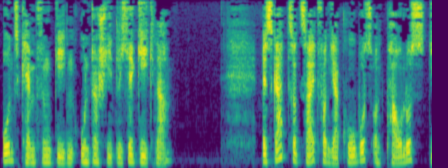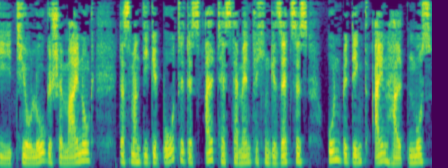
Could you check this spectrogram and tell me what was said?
und kämpfen gegen unterschiedliche Gegner. Es gab zur Zeit von Jakobus und Paulus die theologische Meinung, dass man die Gebote des alttestamentlichen Gesetzes unbedingt einhalten muss,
